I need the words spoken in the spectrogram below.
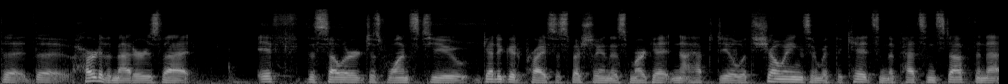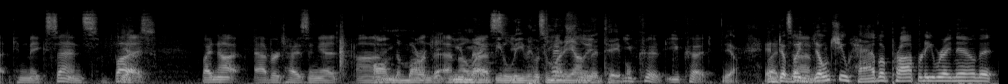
the the heart of the matter is that if the seller just wants to get a good price, especially in this market, and not have to deal with showings and with the kids and the pets and stuff, then that can make sense. But yes. by not advertising it um, on the market, on the MLS, you might be leaving some money on the table. You could, you could. Yeah, and but, but um, don't you have a property right now that?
